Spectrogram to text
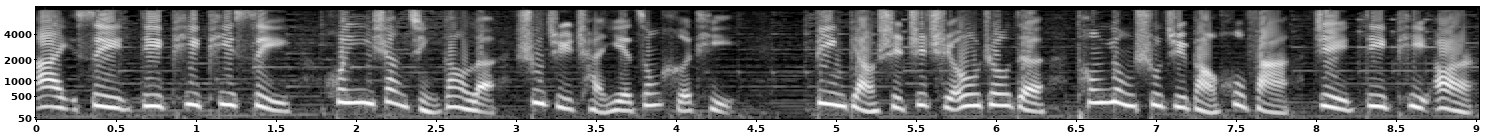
（ICDPPC）。会议上警告了数据产业综合体，并表示支持欧洲的通用数据保护法 （GDPR）。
